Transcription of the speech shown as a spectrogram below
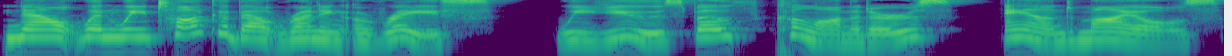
Now, when we talk about running a race, we use both kilometers and miles.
